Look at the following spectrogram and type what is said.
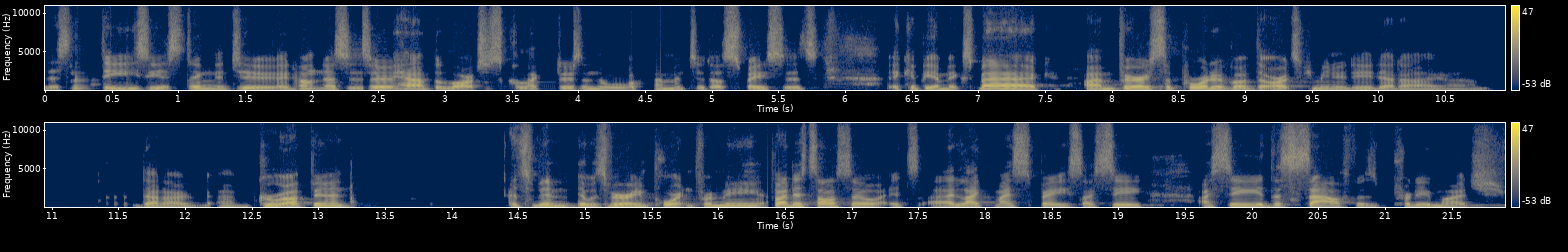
that's not the easiest thing to do. They don't necessarily have the largest collectors in the world come into those spaces. It could be a mixed bag. I'm very supportive of the arts community that I um, that I uh, grew up in. It's been it was very important for me, but it's also it's I like my space. I see I see the South as pretty much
